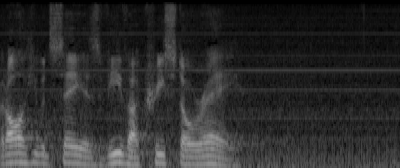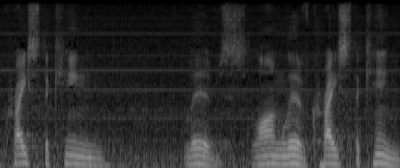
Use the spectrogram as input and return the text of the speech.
but all he would say is, Viva Cristo Rey. Christ the King lives. Long live Christ the King.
